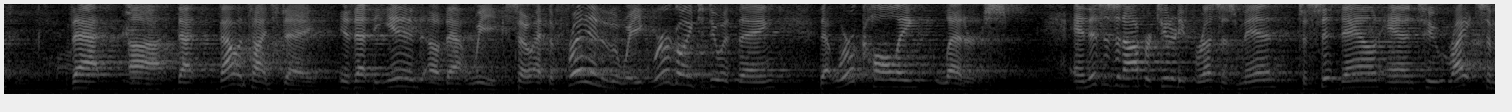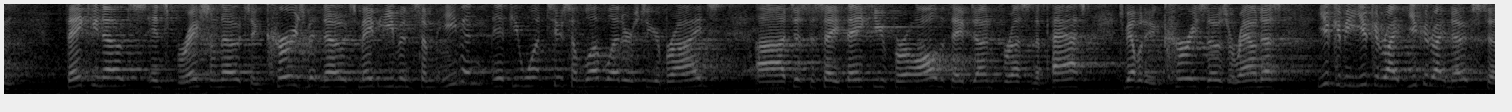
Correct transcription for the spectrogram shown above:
that, uh, that Valentine's Day is at the end of that week. So at the front end of the week, we're going to do a thing that we're calling letters. And this is an opportunity for us as men to sit down and to write some thank you notes, inspirational notes, encouragement notes, maybe even some, even if you want to, some love letters to your brides, uh, just to say thank you for all that they've done for us in the past, to be able to encourage those around us. You could be, you could write, you could write notes to,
